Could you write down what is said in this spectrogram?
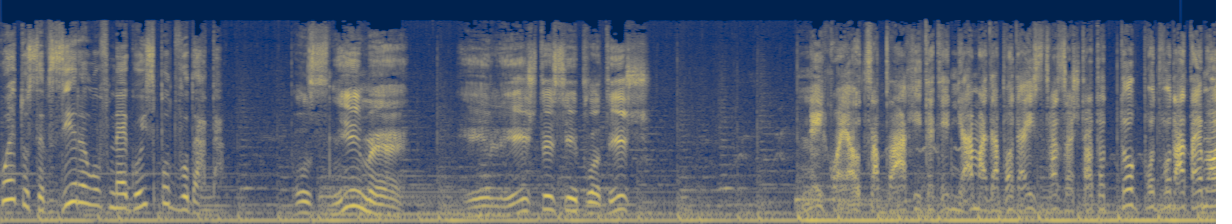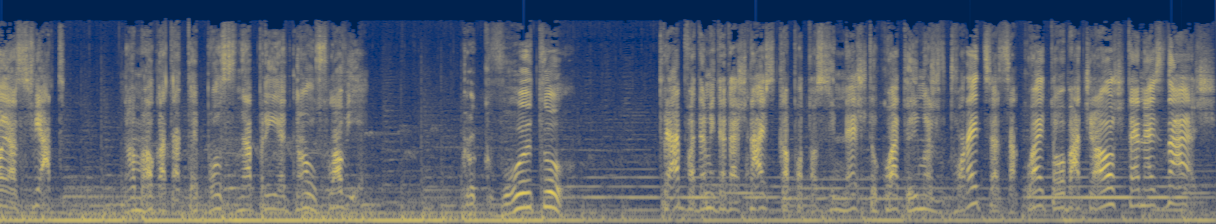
което се взирало в него изпод водата. Пусни ме! Или ще си платиш? Никоя от заплахите ти няма да подейства, защото тук под водата е моя свят. Но мога да те пусна при едно условие. Какво е то? Трябва да ми дадеш най-скъпото си нещо, което имаш в двореца, за което обаче още не знаеш.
